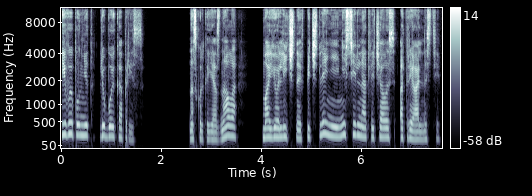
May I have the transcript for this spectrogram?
и выполнит любой каприз. Насколько я знала, мое личное впечатление не сильно отличалось от реальности.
